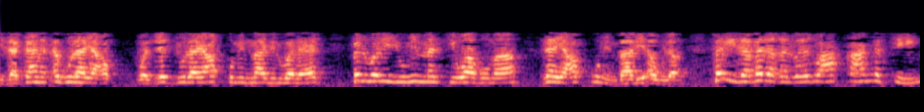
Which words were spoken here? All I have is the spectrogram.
إذا كان الأب لا يعق والجد لا يعق من مال الولد فالولي ممن سواهما لا يعق من باب أولى. فإذا بلغ الولد عق عن نفسه.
